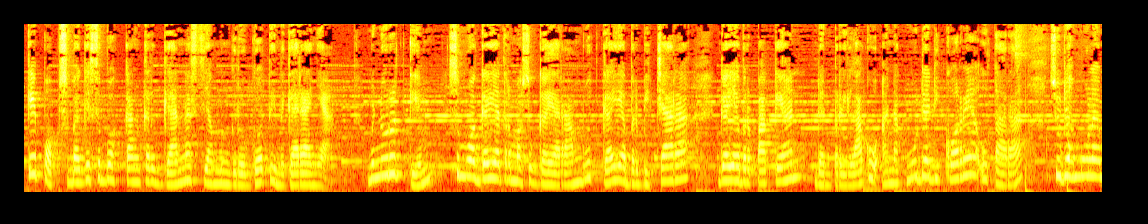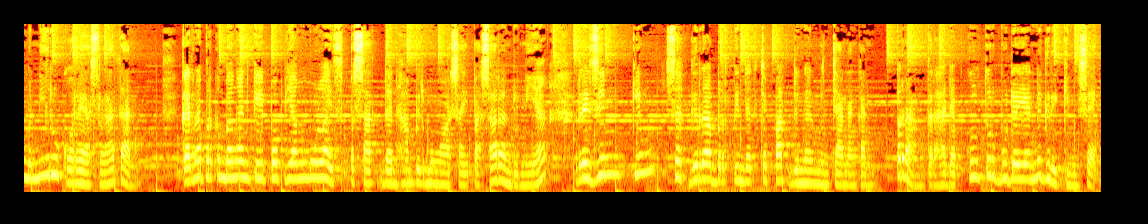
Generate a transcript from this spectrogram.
K-pop sebagai sebuah kanker ganas yang menggerogoti negaranya. Menurut Kim, semua gaya termasuk gaya rambut, gaya berbicara, gaya berpakaian, dan perilaku anak muda di Korea Utara sudah mulai meniru Korea Selatan. Karena perkembangan K-pop yang mulai pesat dan hampir menguasai pasaran dunia, rezim Kim segera bertindak cepat dengan mencanangkan perang terhadap kultur budaya negeri ginseng.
